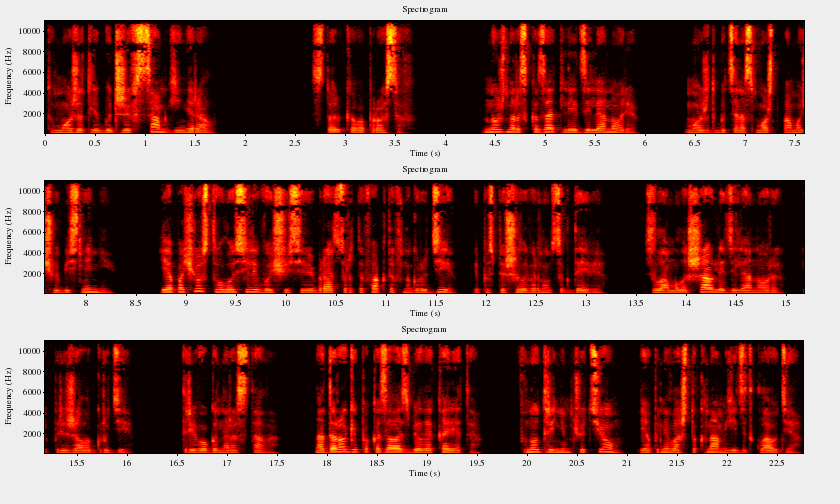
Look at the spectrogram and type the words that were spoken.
то может ли быть жив сам генерал? Столько вопросов. Нужно рассказать леди Леоноре. Может быть, она сможет помочь в объяснении? Я почувствовала усиливающуюся вибрацию артефактов на груди и поспешила вернуться к Деви. Взяла малыша у леди Леоноры и прижала к груди. Тревога нарастала. На дороге показалась белая карета. Внутренним чутьем я поняла, что к нам едет Клаудия.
